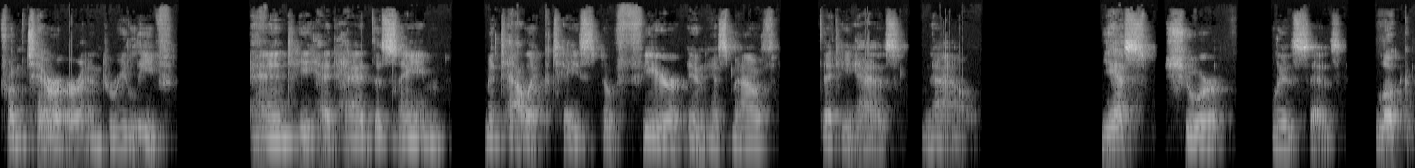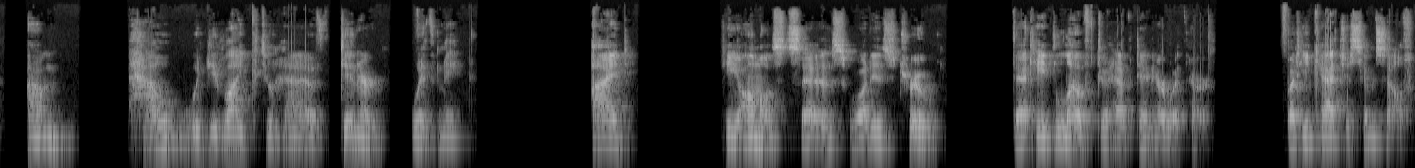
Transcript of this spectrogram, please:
from terror and relief, and he had had the same metallic taste of fear in his mouth that he has now. Yes, sure, Liz says. Look, um, how would you like to have dinner with me? I'd, he almost says what is true, that he'd love to have dinner with her. But he catches himself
